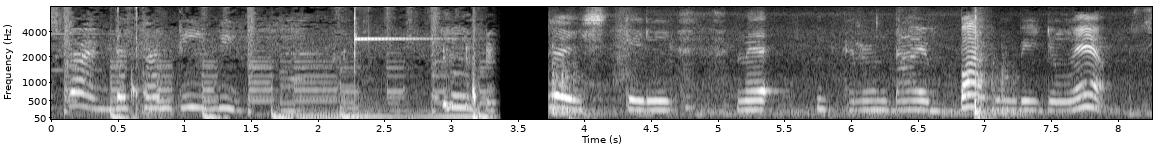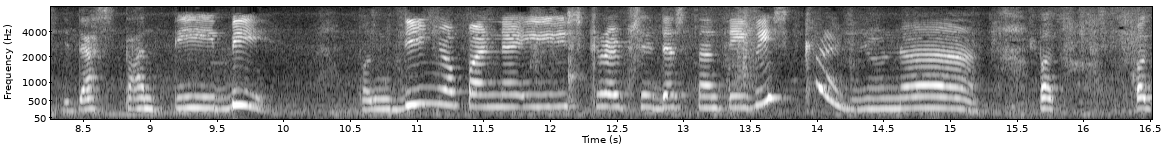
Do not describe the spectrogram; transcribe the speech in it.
Dastan TV. Guys, still may, meron tayo bagong video ngayon. Si Dastan TV. Pag di nyo pa na-subscribe si Dastan TV, subscribe nyo na. Pag, pag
